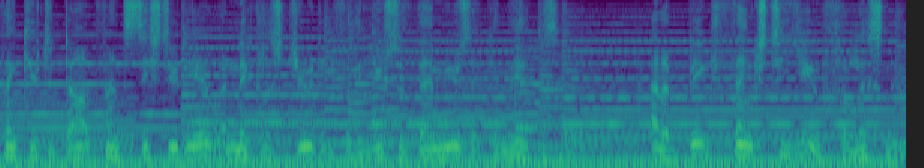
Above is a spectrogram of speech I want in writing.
Thank you to Dark Fantasy Studio and Nicolas Jeudy for the use of their music in the episode. And a big thanks to you for listening.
